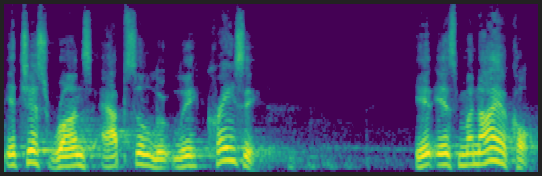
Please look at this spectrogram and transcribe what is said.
it just runs absolutely crazy. It is maniacal.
